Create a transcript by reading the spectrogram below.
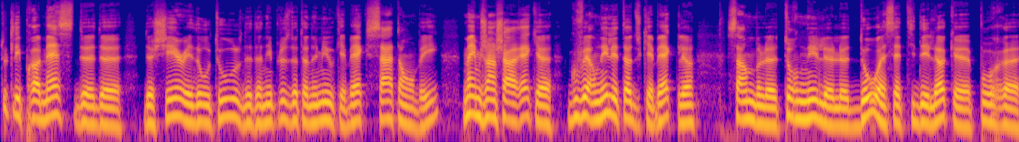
toutes les promesses de, de, de Scheer et d'O'Toole de donner plus d'autonomie au Québec, ça a tombé. Même Jean Charest, qui a gouverné l'État du Québec, là, semble tourner le, le dos à cette idée-là que pour, euh,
